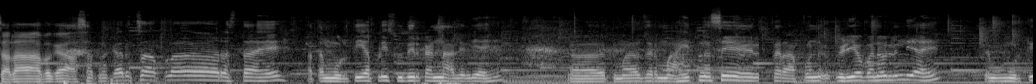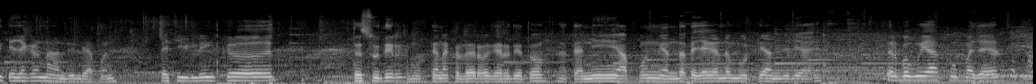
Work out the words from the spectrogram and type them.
चला हा बघा असा प्रकारचा आपला रस्ता आहे. आता मूर्ती आपली सुधीरकडनं आलेली आहे. तुम्हाला जर माहीत नसेल तर आपण व्हिडिओ बनवलेली आहे. तर मूर्ती त्याच्याकडनं आणलेली आहे आपण. त्याची लिंक तर सुधीर मूर्त्यांना कलर वगैरे देतो. त्यांनी आपण यंदा त्याच्याकडनं मूर्ती आणलेली आहे. तर बघूया खूप मजा येईल.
